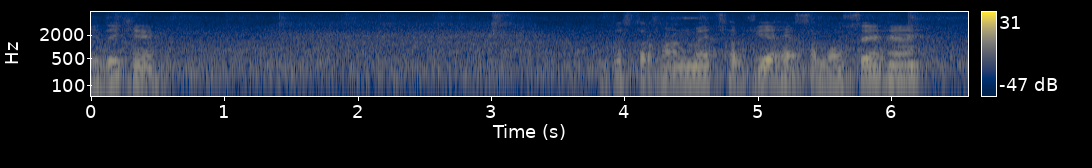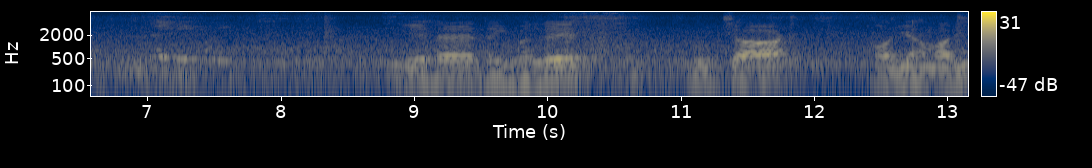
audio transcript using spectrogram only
ये देखें। दस्तरखान में सब्ज़ियाँ है समोसे हैं। ये है दही भल्ले फ्रूट चाट और ये हमारी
